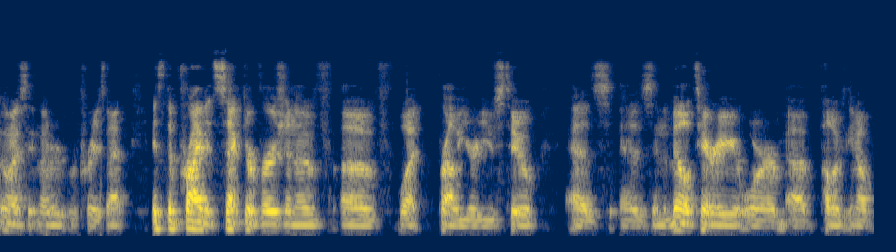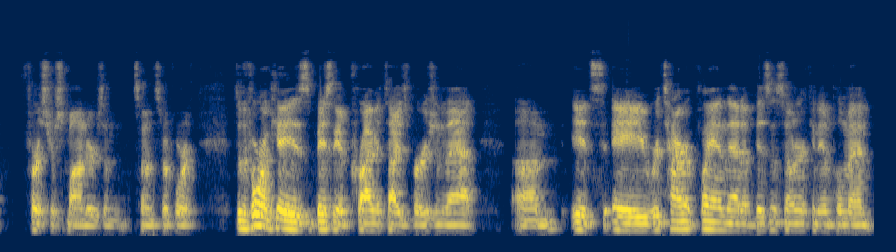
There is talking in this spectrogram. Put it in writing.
when I say, let me rephrase that it's the private sector version of of what probably you're used to as as in the military or uh, public, you know, first responders and so on and so forth. So the 401k is basically a privatized version of that. Um, it's a retirement plan that a business owner can implement,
